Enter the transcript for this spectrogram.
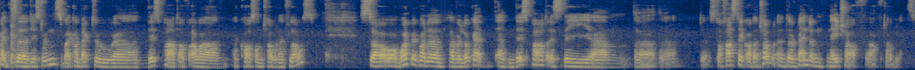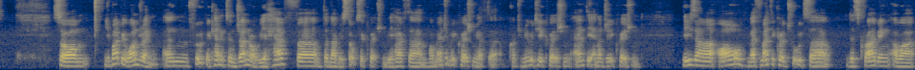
right, uh, dear students, welcome back to uh, this part of our uh, course on turbulent flows. So what we're going to have a look at at this part is the, um, the, the, the, stochastic or the, the random nature of, of turbulence. So um, you might be wondering, in fluid mechanics in general, we have uh, the Navier-Stokes equation, we have the momentum equation, we have the continuity equation, and the energy equation. These are all mathematical tools uh, describing our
